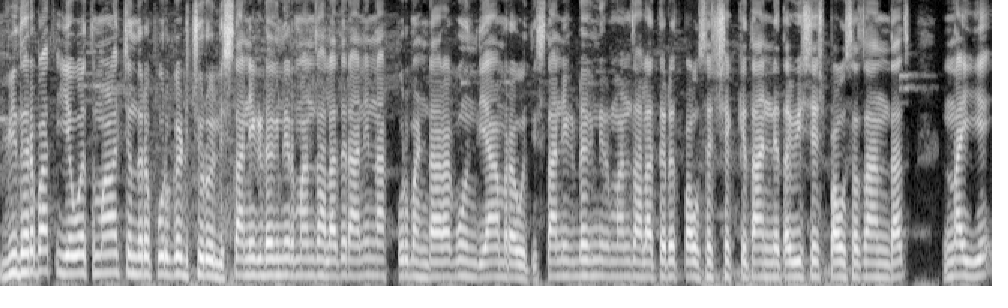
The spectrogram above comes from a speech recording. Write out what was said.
विदर्भात यवतमाळ चंद्रपूर गडचिरोली स्थानिक ढग निर्माण झाला तर आणि नागपूर भंडारा गोंदिया अमरावती. स्थानिक ढग निर्माण झाला तरच पावसाची शक्यता अन्यथा विशेष पावसाचा अंदाज नाही आहे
